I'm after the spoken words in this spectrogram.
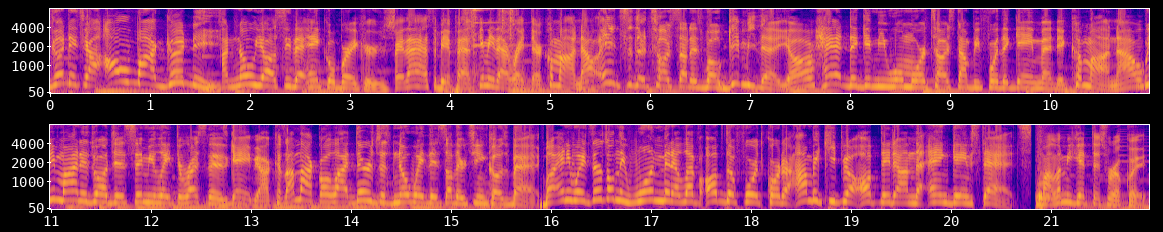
goodness, y'all. Oh my goodness. I know y'all see the ankle breakers. Okay, that has to be a pass. Give me that right there. Come on now, into the touchdown as well. Give me that, y'all. Had to give me one more touchdown before the game ended. Come on now. We might as well just simulate the rest of this game, y'all. Because I'm not gonna lie, there's just no way this other team comes back. But anyways, there's only one minute left of the fourth quarter. I'm gonna keep y'all updated on the end game stats. Come on, let me get this real quick.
